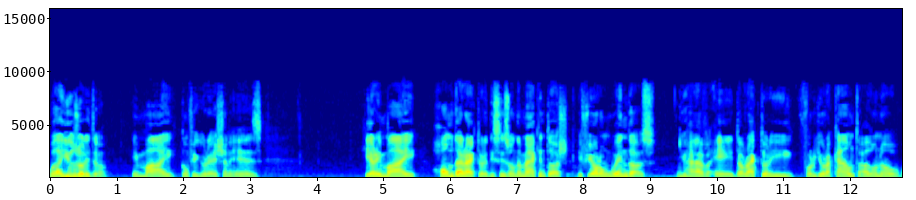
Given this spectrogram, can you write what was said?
what I usually do in my configuration is here in my home directory, this is on the Macintosh. If you're on Windows, you have a directory for your account. I don't know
